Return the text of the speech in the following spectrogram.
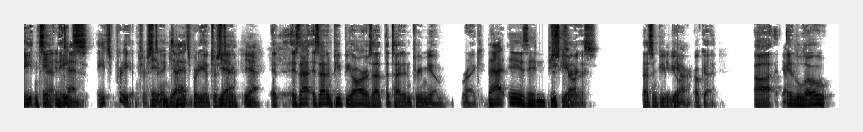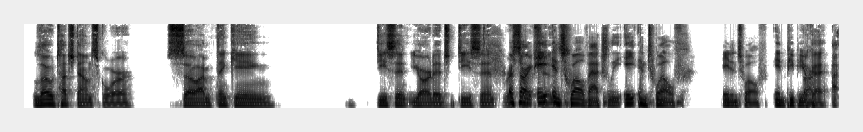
Eight and ten. Eight and eight's, 10. eight's pretty interesting. Eight yeah, 10. it's pretty interesting. Yeah, yeah. Is that is that in PPR or is that the tight end premium rank? That is in PPR. Just That's in PPR. PPR. Okay. Uh, yep. and low low touchdown score. So I'm thinking decent yardage, decent. Or sorry, eight and twelve actually. Eight and twelve. Eight and twelve in PPR. Okay. I,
